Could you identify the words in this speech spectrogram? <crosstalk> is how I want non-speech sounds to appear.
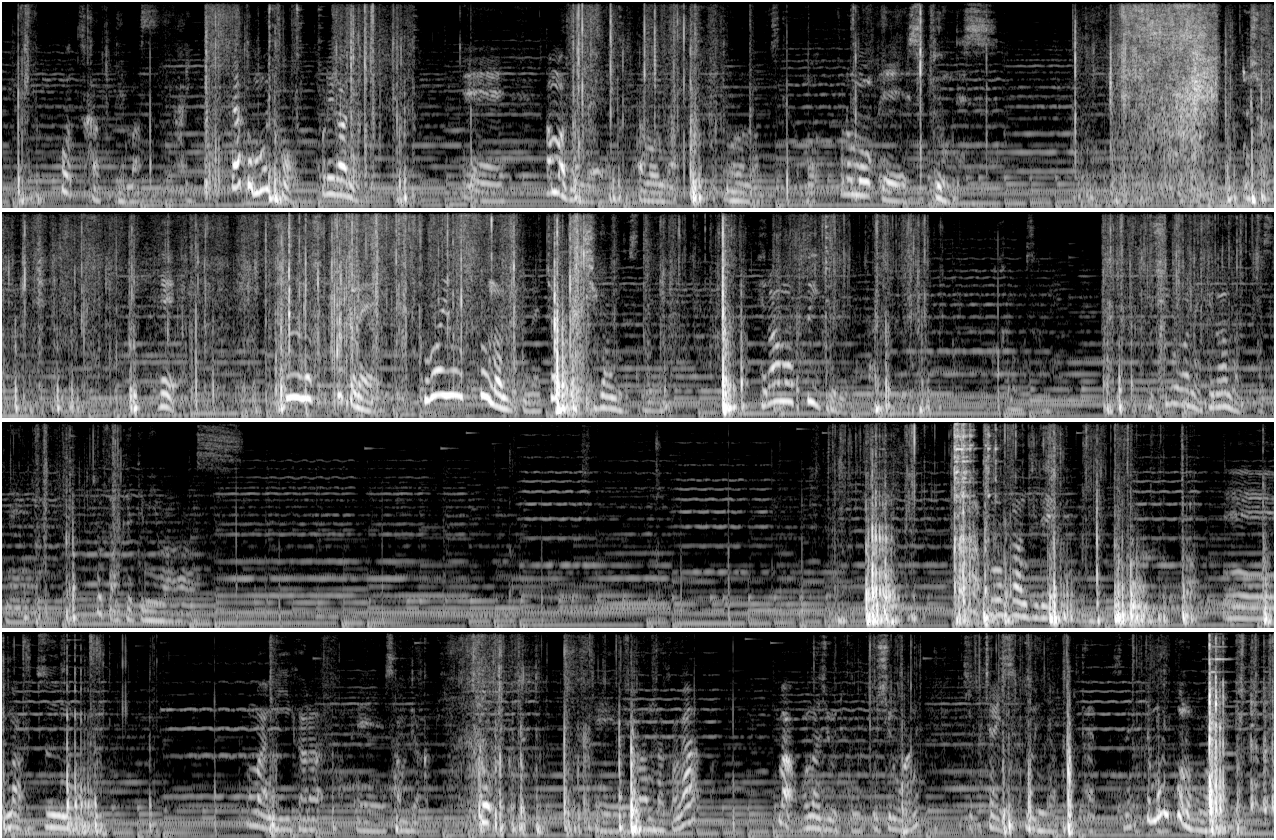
を使ってます。はい。であともう一個これがねえー、Amazon で頼んだものなんですけどもこれも、えースプーンです。よいしょ。で普通のちょっとねくわ用スプーンなんですけどねちょっと違うんですね。ヘラのついてる。ねヘラになってますね。ちょっと開けてみます。まあこの感じで。えー、まあ普通の。まあ右から、えー、300ミリと、えー真ん中が。まあ同じようにこう後ろがねちっちゃいスプーンになってるタイプですね。でもう一個の方は、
